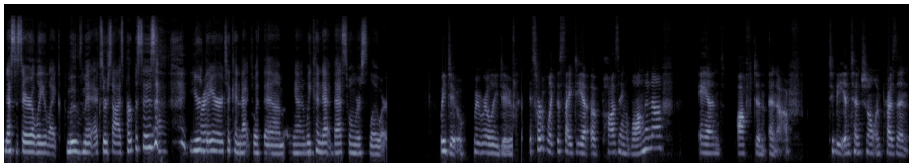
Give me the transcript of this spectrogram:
necessarily like movement exercise purposes. You're right. there to connect with them, and we connect best when we're slower. We do. We really do. It's sort of like this idea of pausing long enough and often enough to be intentional and present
